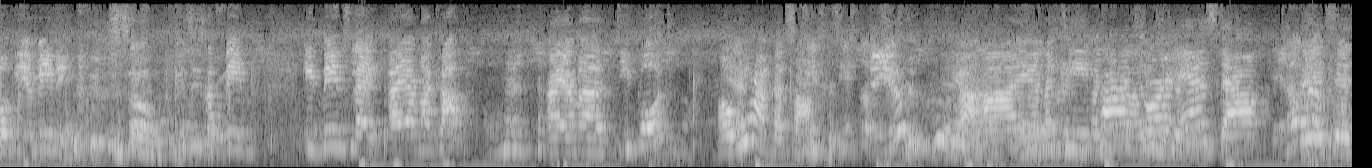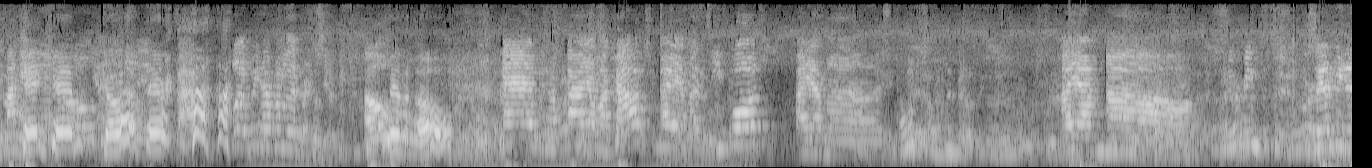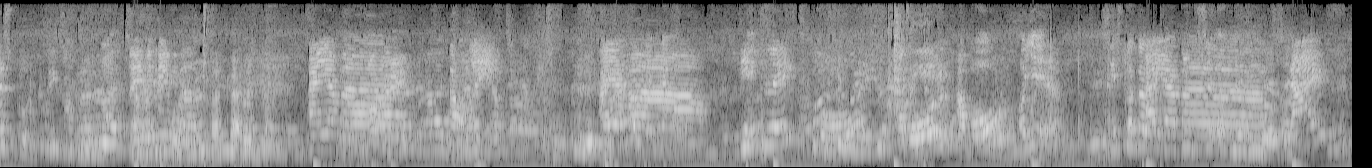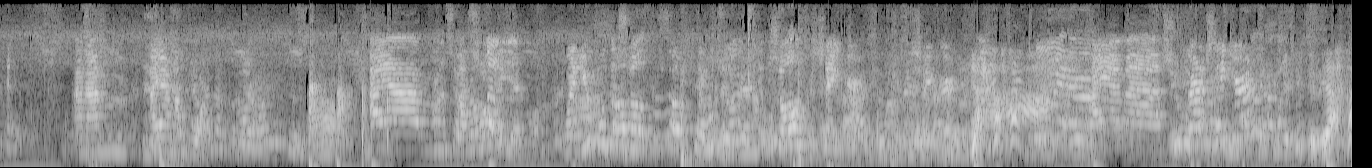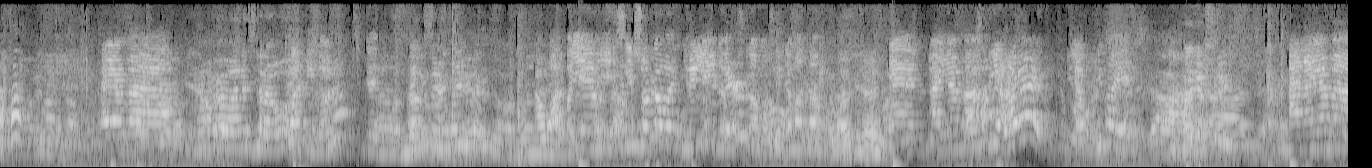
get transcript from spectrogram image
don't know the meaning. so this is a thing. It means like I am a cup, I am a teapot. Oh, we have that song. Do you? Yeah, I am a teapot, short and stout. This is my Okay, Kim, go up there. Well, we have another version. Oh, With- oh. And we have I am a cup, I am a teapot, I am a spoon, I am a serving spoon. Serving a spoon. Like the big one. Okay. I am a, a plate. I am a deep plate. A bowl. A bowl. Oye, si esto acaba I am a knife. Uh, and I'm, I am a fork. Wow. I am uh, a salt. When you put the salt, salt shaker. Shaker. Shaker. I am a sugar shaker. Yeah. I am a batidora. ¿A what? Okay. And I am a... And I am a...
